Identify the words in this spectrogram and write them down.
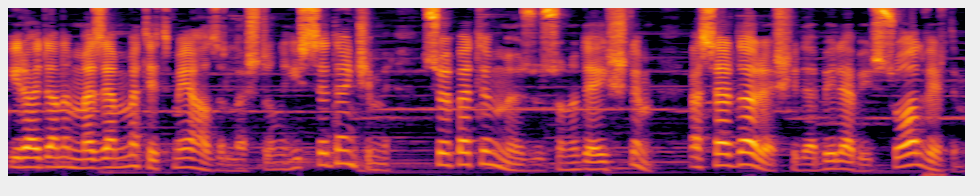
İraydanı məzəmmət etməyə hazırlaşdığını hiss edən kimi söhbətin mövzusunu dəyişdim və Sərdar Rəşidə belə bir sual verdim.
